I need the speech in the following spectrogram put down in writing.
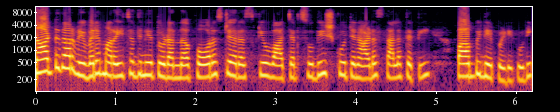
നാട്ടുകാർ വിവരം അറിയിച്ചതിനെ തുടർന്ന് forest rescue watcher Sudheesh Koottanad സ്ഥലത്തെത്തി പാമ്പിനെ പിടികൂടി.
